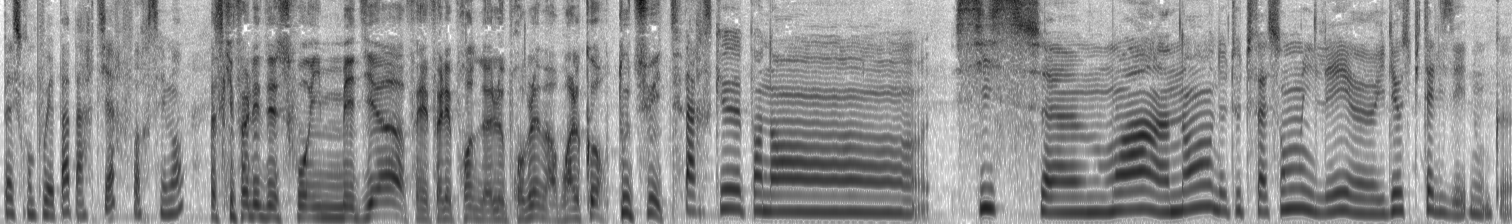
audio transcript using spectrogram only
parce qu'on ne pouvait pas partir forcément. Parce qu'il fallait des soins immédiats, enfin, il fallait prendre le problème à bras le corps tout de suite. Parce que pendant six euh, mois, un an, de toute façon, il est, euh, il est hospitalisé. Donc euh,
